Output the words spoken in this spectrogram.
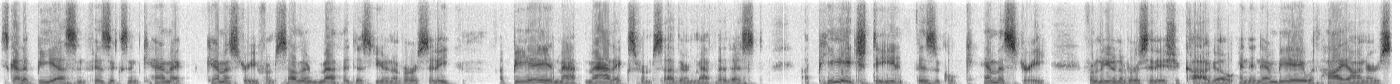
He's got a BS in physics and chemi- chemistry from Southern Methodist University, a BA in mathematics from Southern Methodist, a PhD in physical chemistry from the University of Chicago, and an MBA with high honors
